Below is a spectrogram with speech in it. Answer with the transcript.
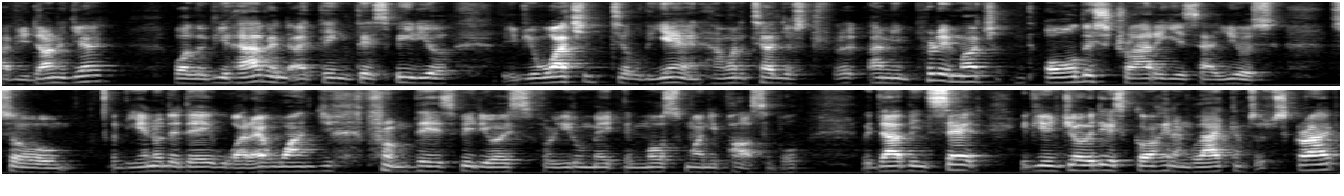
Have you done it yet? Well, if you haven't, I think this video, if you watch it till the end, I want to tell you, I mean, pretty much all the strategies I use. So at the end of the day, what I want you from this video is for you to make the most money possible. With that being said, if you enjoyed this, go ahead and like and subscribe.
